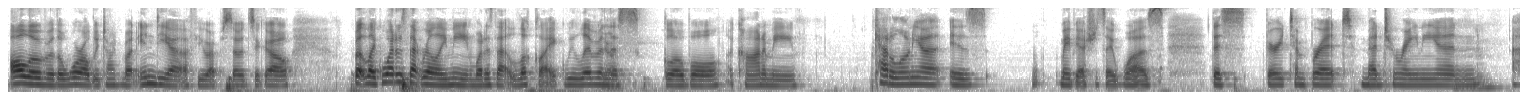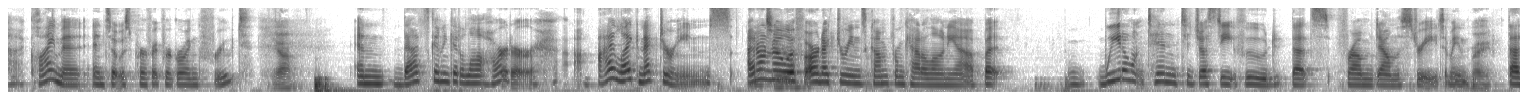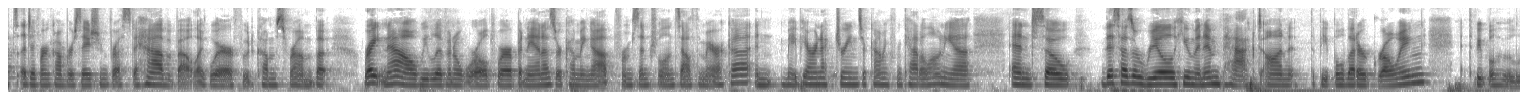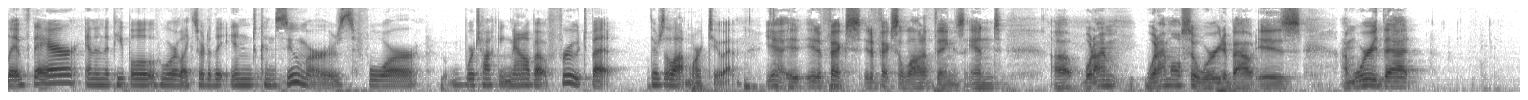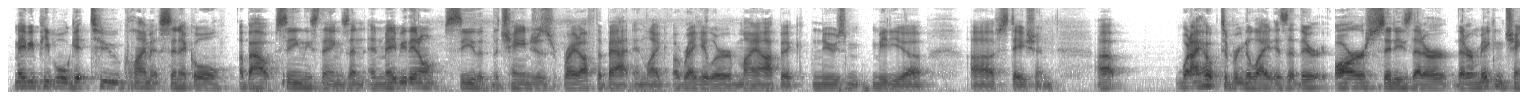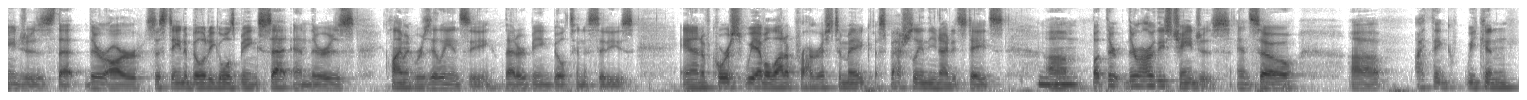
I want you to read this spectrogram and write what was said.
all over the world. We talked about India a few episodes ago. But, like, what does that really mean? What does that look like? We live in Yeah. this global economy. Catalonia is, maybe I should say, was this very temperate Mediterranean uh, climate, and so it was perfect for growing fruit. Yeah. And that's going to get a lot harder. I- I like nectarines. I don't know if our nectarines come from Catalonia, but we don't tend to just eat food that's from down the street. I mean, Right. that's a different conversation for us to have about like where our food comes from. But right now, we live in a world where bananas are coming up from Central and South America, and maybe our nectarines are coming from Catalonia. And so this has a real human impact on the people that are growing, the people who live there, and then the people who are like sort of the end consumers for. We're talking now about fruit, but there's a lot more to it. Yeah, it, it affects it affects a lot of things, and uh, what I'm what I'm also worried about is I'm worried that maybe people will get too climate cynical about seeing these things, and, and maybe they don't see the, the changes right off the bat in like a regular myopic news media uh, station. Uh, what I hope to bring to light is that there are cities that are that are making changes, that there are sustainability goals being set, and there is climate resiliency that are being built into cities. And of course, we have a lot of progress to make, especially in the United States. Um, but there there are these changes, and so uh, I think we can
